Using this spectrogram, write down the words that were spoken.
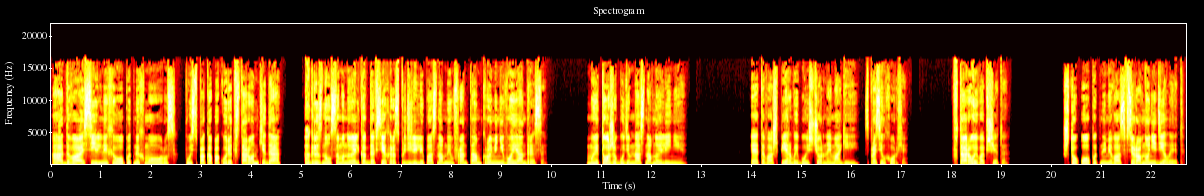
А два сильных и опытных Моурус пусть пока покурят в сторонке, да? Огрызнулся Мануэль, когда всех распределили по основным фронтам, кроме него и Андреса. Мы тоже будем на основной линии. «Это ваш первый бой с черной магией?» — спросил Хорхе. «Второй, вообще-то что опытными вас все равно не делает.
